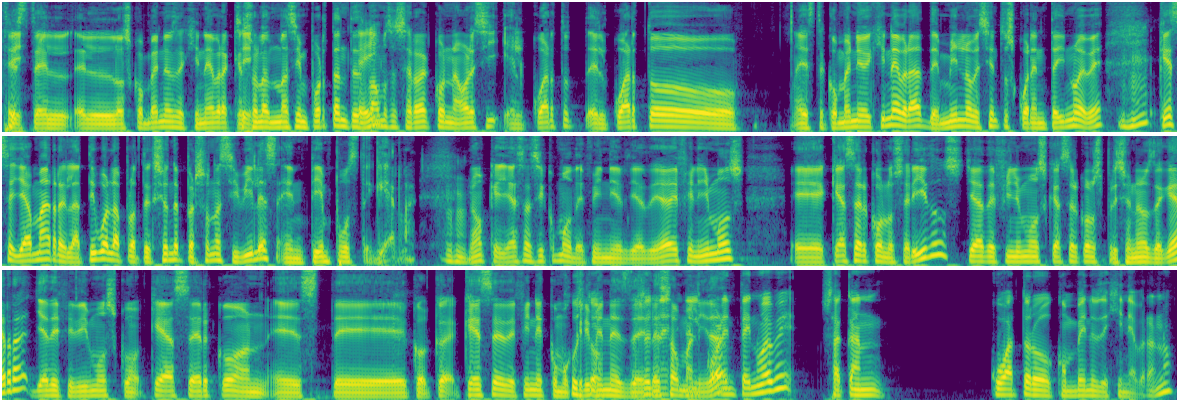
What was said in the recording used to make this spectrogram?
Sí. este, el- el- los convenios de Ginebra, que Sí. son las más importantes, vamos a cerrar con ahora sí el cuarto, el cuarto este convenio de Ginebra de 1949, Ujú, que se llama Relativo a la protección de personas civiles en tiempos de guerra. ¿no? Que ya es así como definir, ya, ya definimos eh, qué hacer con los heridos, ya definimos qué hacer con los prisioneros de guerra, ya definimos qué hacer con este, qué se define como Justo. crímenes de Entonces, lesa en el humanidad. 49 sacan cuatro convenios de Ginebra, ¿no?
